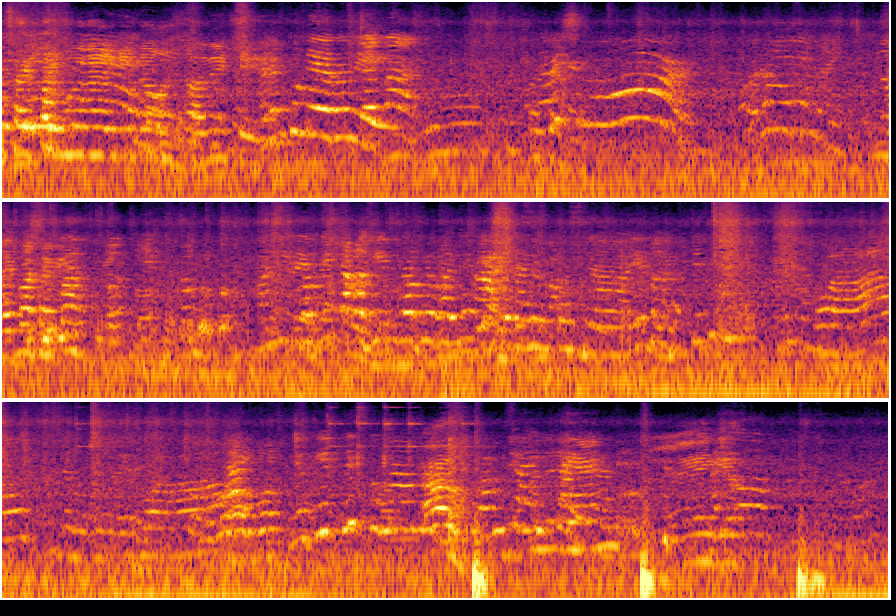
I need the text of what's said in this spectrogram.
sa ano eh. Alam ko meron eh. There's more! Ay pa, ay pa. Sabi naka-gift wrap yung ano, yung ako namin post na, yun. Wow! Ay, you give this to mama. Ow. From Saipan. Thank you. Tita Dia. Bakit ko mag-gimitan? Ay, shit ko lang.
